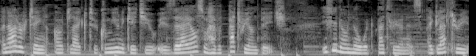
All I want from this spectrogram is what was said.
Another thing I would like to communicate to you is that I also have a Patreon page. If you don't know what Patreon is, I gladly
